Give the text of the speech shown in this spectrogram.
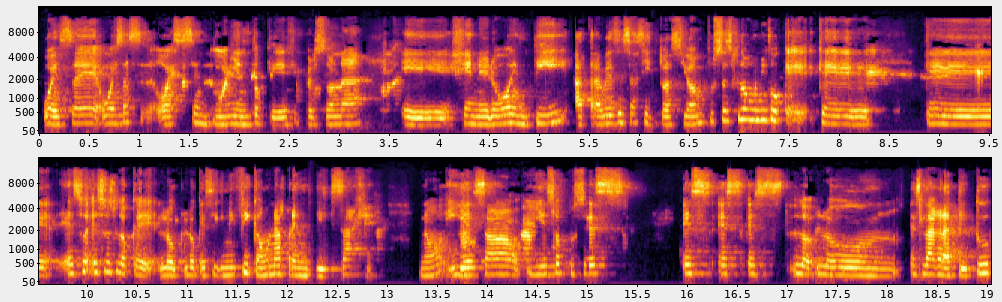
o ese, o ese sentimiento que esa persona eh, generó en ti a través de esa situación, pues es lo único que, eso, eso es lo que, lo, lo que significa un aprendizaje, ¿no? Y, esa, y eso pues es es, es, es, lo, lo, es la gratitud,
